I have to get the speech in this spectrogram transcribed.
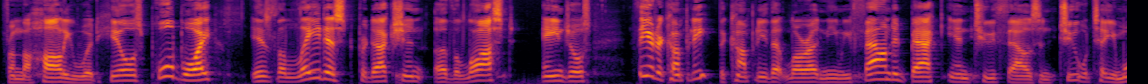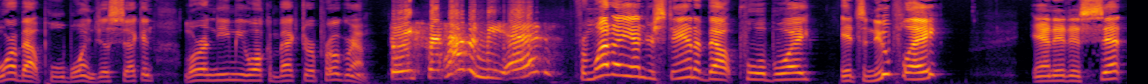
from the Hollywood Hills. Pool Boy is the latest production of the Lost Angels Theater Company, the company that Laura Niemi founded back in 2002. We'll tell you more about Pool Boy in just a second. Laura Niemi, welcome back to our program. Thanks for having me, Ed. From what I understand about Pool Boy, it's a new play and it is set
